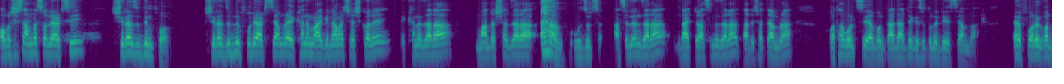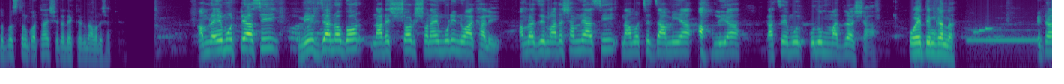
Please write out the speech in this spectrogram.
অবশেষে আমরা চলে আসছি সিরাজউদ্দিনপুর সিরাজউদ্দিনপুরে আসছি আমরা এখানে মাগি নামাজ শেষ করে এখানে যারা মাদ্রাসা যারা হুজুর আছিলেন যারা দায়িত্ব আছিলেন যারা তাদের সাথে আমরা কথা বলছি এবং তাদের হাতে কিছু তুলে দিয়েছি আমরা। এরপরে গন্তব্যস্থল কথা সেটা দেখতে থাকুন আমাদের সাথে। আমরা এই মুহূর্তে আছি মির্জানগর নারেশ্বর সোনাইমুড়ি নোয়াখালী। আমরা যে মাঠের সামনে আছি নাম হচ্ছে জামিয়া আহলিয়া কাসেমুল উলুম মাদ্রাসা। ও এতিমখানা এটা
